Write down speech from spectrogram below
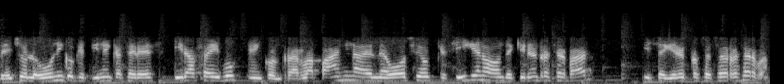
De hecho, lo único que tienen que hacer es ir a Facebook, encontrar la página del negocio que siguen o donde quieren reservar y seguir el proceso de reserva.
